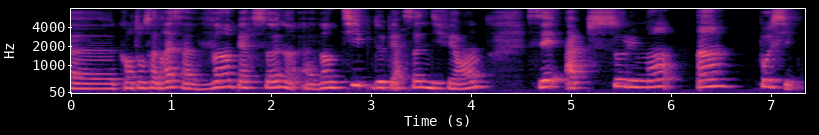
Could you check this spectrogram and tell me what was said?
euh, quand on s'adresse à 20 personnes, à 20 types de personnes différentes. C'est absolument impossible.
